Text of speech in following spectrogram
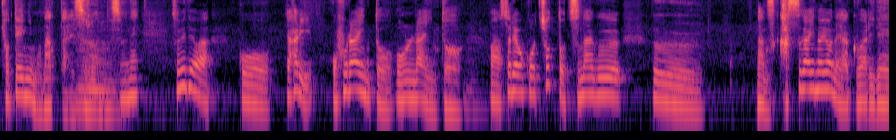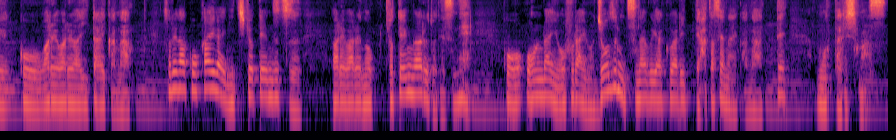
拠点にもなったりするんですよね。それではこうやはりオフラインとオンラインと、まあ、それをこうちょっとつなぐうーなんですか春日井のような役割でこう我々はいたいかな、それがこう海外に1拠点ずつ我々の拠点があるとですねこうオンラインオフラインを上手につなぐ役割って果たせないかなって思ったりします。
